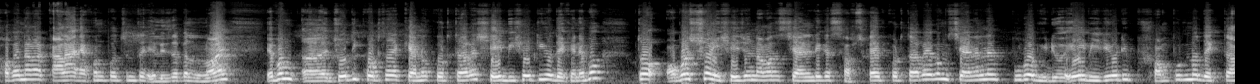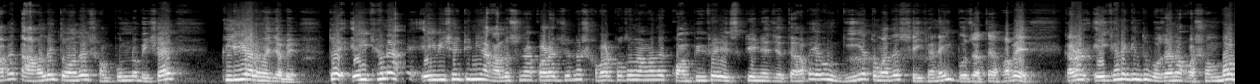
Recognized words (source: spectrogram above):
হবে না বা কারা এখন পর্যন্ত এলিজেবল নয় এবং যদি করতে হয় কেন করতে হবে সেই বিষয়টিও দেখে নেব। তো অবশ্যই সেই জন্য আমাদের চ্যানেলটিকে সাবস্ক্রাইব করতে হবে এবং চ্যানেলের পুরো ভিডিও, এই ভিডিওটি সম্পূর্ণ দেখতে হবে, তাহলেই তোমাদের সম্পূর্ণ বিষয় ক্লিয়ার হয়ে যাবে। তো এইখানে এই বিষয়টি নিয়ে আলোচনা করার জন্য সবার প্রথমে আমাদের কম্পিউটার স্ক্রিনে যেতে হবে এবং গিয়ে তোমাদের সেইখানেই বোঝাতে হবে। কারণ এইখানে কিন্তু বোঝানো অসম্ভব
